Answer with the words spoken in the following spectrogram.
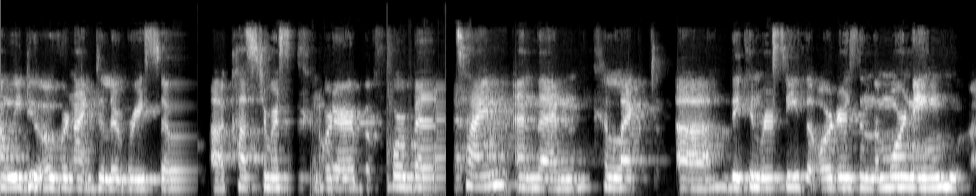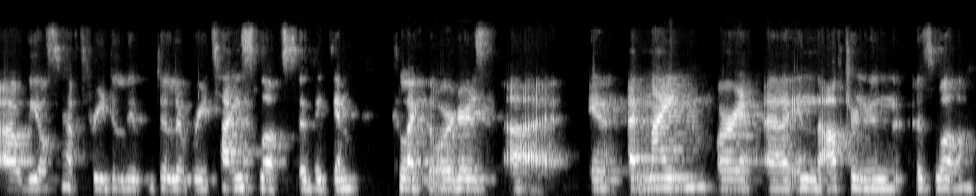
and we do overnight delivery so uh, customers can order before bedtime and then collect uh, they can receive the orders in the morning. Uh, we also have three del- delivery time slots so they can collect the orders uh, in, at night or uh, in the afternoon as well.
